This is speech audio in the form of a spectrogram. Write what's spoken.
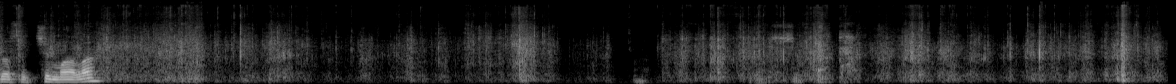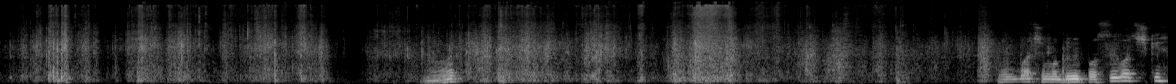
Досить чимала. Як бачимо дві посилочки.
